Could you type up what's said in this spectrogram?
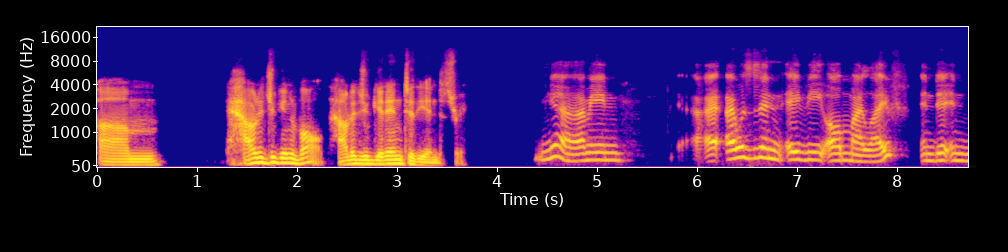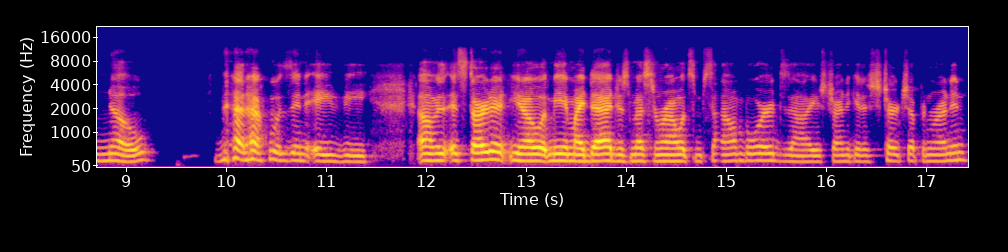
um, how did you get involved? How did you get into the industry? Yeah, I mean, I, I was in AV all my life and didn't know that I was in AV. Um, it started, you know, with me and my dad just messing around with some soundboards. Uh, he was trying to get his church up and running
